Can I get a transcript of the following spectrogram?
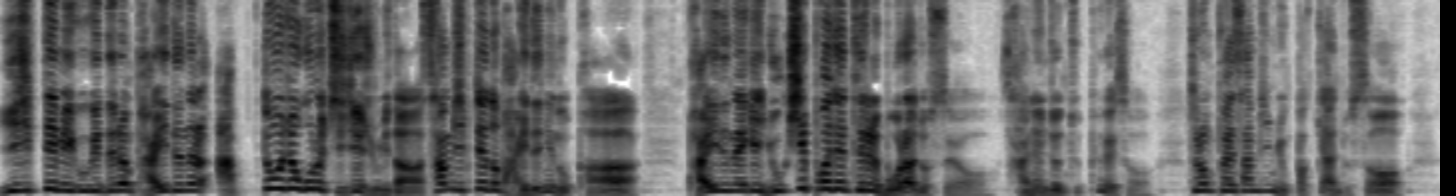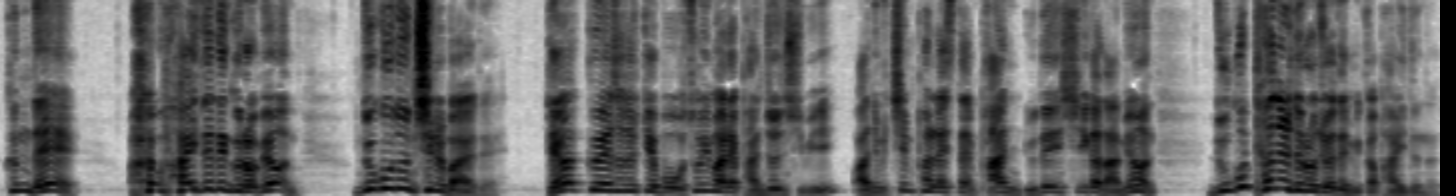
20대 미국인들은 바이든을 압도적으로 지지해줍니다. 30대도 바이든이 높아. 바이든에게 60%를 몰아줬어요. 4년 전 투표에서. 트럼프엔 36밖에 안 줬어. 근데 바이든은 그러면 누구 눈치를 봐야 돼? 대학교에서 저렇게 뭐 소위 말해 반전 시위 아니면 친팔레스타인 반 유대인 시위가 나면 누구 편을 들어줘야 됩니까? 바이든은.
